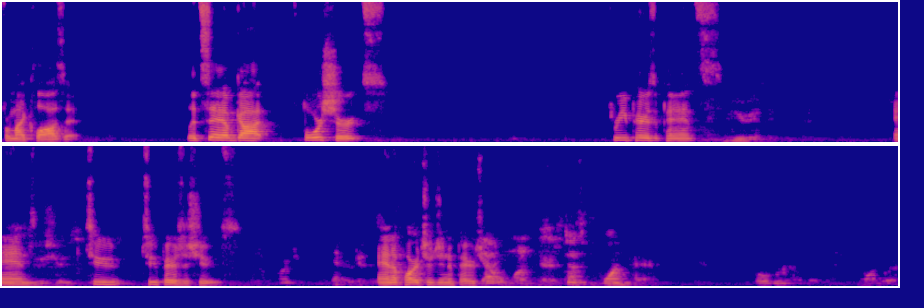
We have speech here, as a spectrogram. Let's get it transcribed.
from my closet. Let's say I've got four shirts, three pairs of pants, You're gonna say two and Two. Two two pairs of shoes, You can't and a partridge in a pear tree. You got one pair of Just one pair. Over and over again. No underwear?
